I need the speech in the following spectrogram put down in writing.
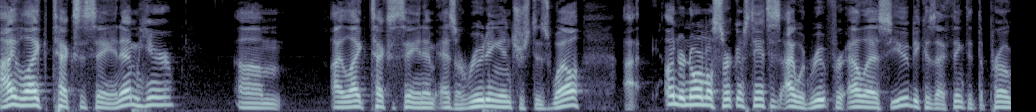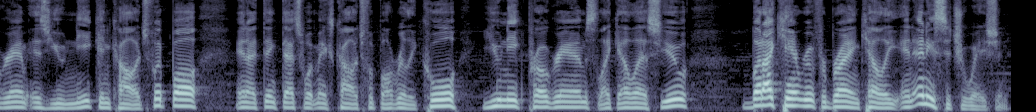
I like Texas A&M here. Um, I like Texas A&M as a rooting interest as well. Under normal circumstances, I would root for LSU because I think that the program is unique in college football and I think that's what makes college football really cool. Unique programs like LSU. But I can't root for Brian Kelly in any situation.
